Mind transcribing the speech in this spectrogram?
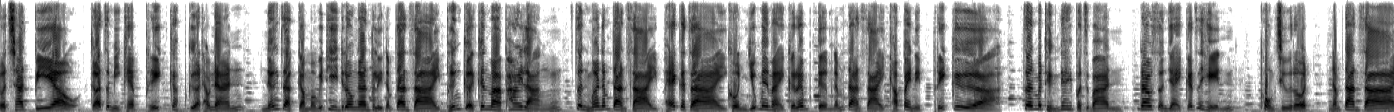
รสชาติเปรี้ยว ก็จะมีแค่พริกกับเกลือเท่านั้น เนื่องจากกรรมวิธีโรงงานผลิตน้ำตาลทรายเพิ่งเกิดขึ้นมาภายหลัง จนเมื่อน้ำตาลทรายแพร่กระจาย คนยุคใหม่ๆก็เริ่มเติมน้ำตาลทรายเข้าไปในพริกเกลือ จนมาถึงในปัจจุบัน เราส่วนใหญ่ก็จะเห็นผงชูรส น้ำตาลทราย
